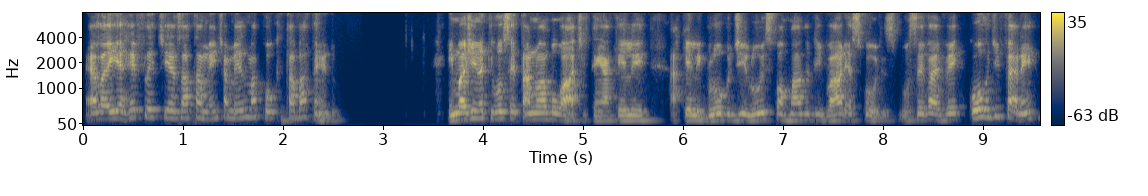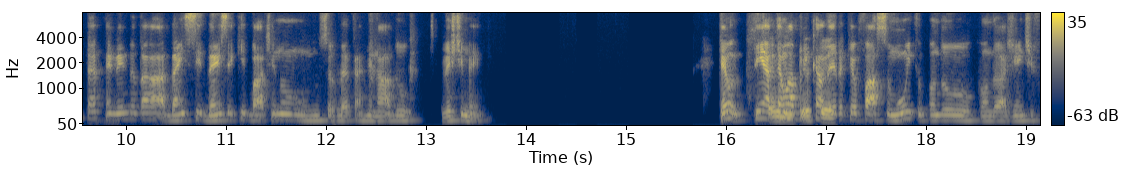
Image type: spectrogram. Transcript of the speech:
ela ia refletir exatamente a mesma cor que está batendo. Imagina que você está numa boate, tem aquele, aquele globo de luz formado de várias cores. Você vai ver cor diferente dependendo da, da incidência que bate no, no seu determinado vestimento. Tem, tem até uma brincadeira que eu faço muito quando, quando a gente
